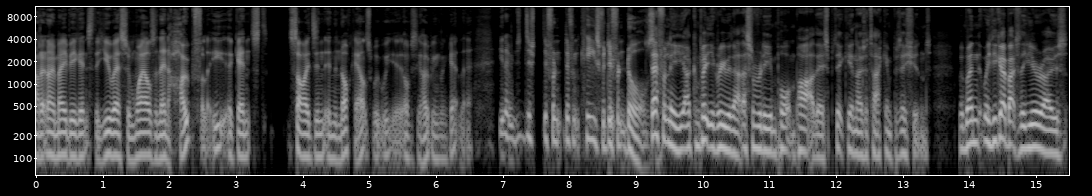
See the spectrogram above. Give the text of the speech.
I don't know, maybe against the US and Wales, and then hopefully against sides in, in the knockouts. We, we obviously hoping to get there. You know, just different different keys for different doors. Definitely, I completely agree with that. That's a really important part of this, particularly in those attacking positions. But when if you go back to the Euros,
